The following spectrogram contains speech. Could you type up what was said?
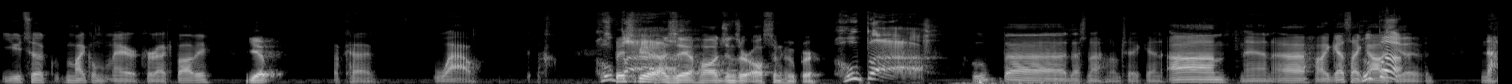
You took Michael Mayer, correct, Bobby? Yep. Okay. Wow. It's Hoopa. basically Isaiah Hodgins or Austin Hooper. Hoopa. Oop, uh, that's not what I'm taking. Um, man, uh, I guess I Hoopa. gotta do it. No,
